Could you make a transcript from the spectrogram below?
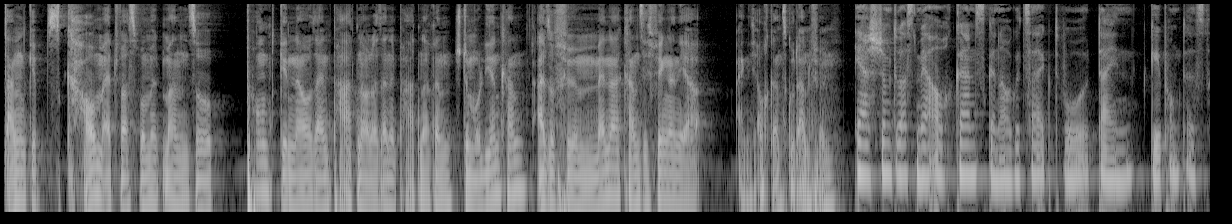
dann gibt es kaum etwas, womit man so punktgenau seinen Partner oder seine Partnerin stimulieren kann. Also für Männer kann sich Fingern ja eigentlich auch ganz gut anfühlen. Ja, stimmt. Du hast mir auch ganz genau gezeigt, wo dein G-Punkt ist.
